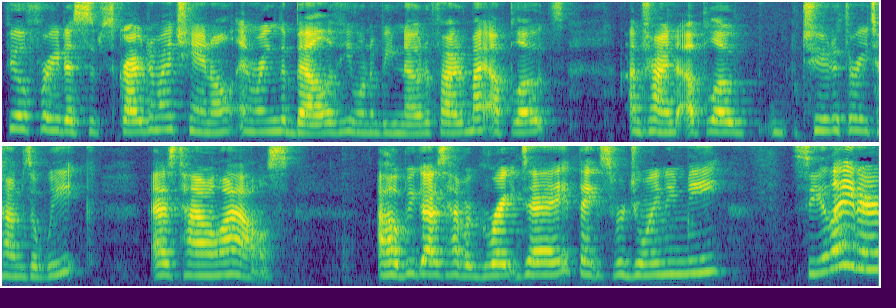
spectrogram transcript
feel free to subscribe to my channel and ring the bell if you want to be notified of my uploads. I'm trying to upload two to three times a week as time allows. I hope you guys have a great day. Thanks for joining me. See you later.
